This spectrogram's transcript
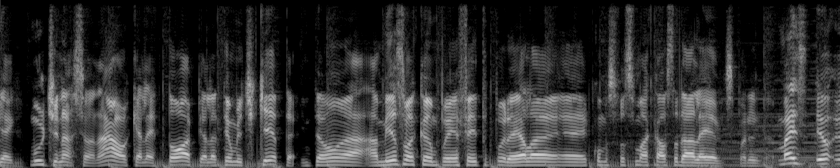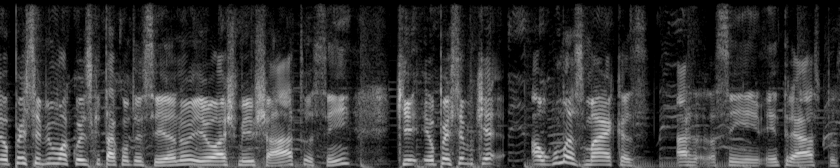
que é multinacional, que ela é top, ela tem uma etiqueta. Então a, a mesma campanha feita por ela é como se fosse uma calça da Leves, por exemplo. Mas eu, eu percebi uma coisa que tá acontecendo e eu acho meio chato, assim, que eu percebo que algumas marcas, assim, entre aspas,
